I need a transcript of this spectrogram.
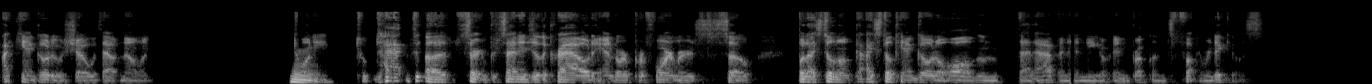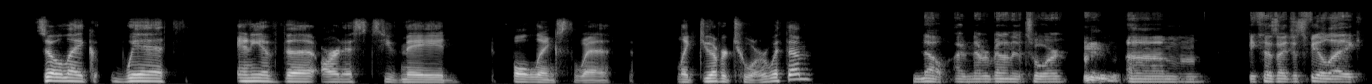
I can't go to a show without knowing Hmm. 20 to a certain percentage of the crowd and or performers so but i still don't i still can't go to all of them that happen in new york in brooklyn. It's fucking ridiculous. So, like, with any of the artists you've made full lengths with, like, do you ever tour with them? no i've never been on a tour. Um because i just feel like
